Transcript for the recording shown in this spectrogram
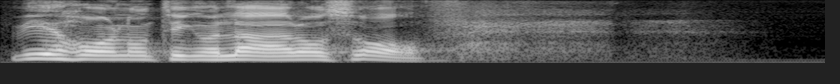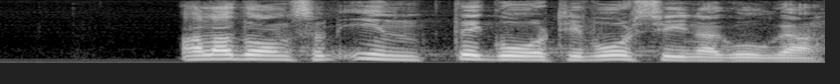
vi har någonting att lära oss av. Alla de som inte går till vår synagoga,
